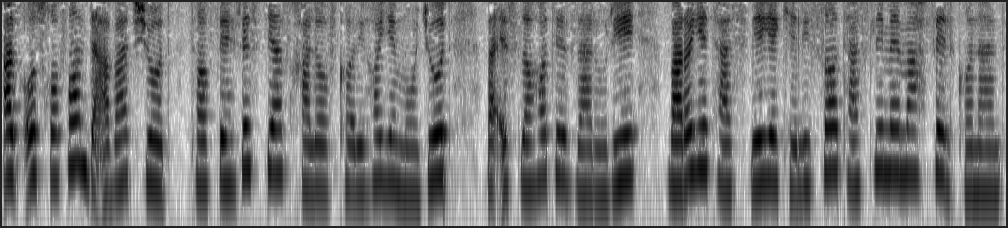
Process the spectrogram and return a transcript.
از اسقفان دعوت شد تا فهرستی از خلافکاری های موجود و اصلاحات ضروری برای تصویه کلیسا تسلیم محفل کنند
